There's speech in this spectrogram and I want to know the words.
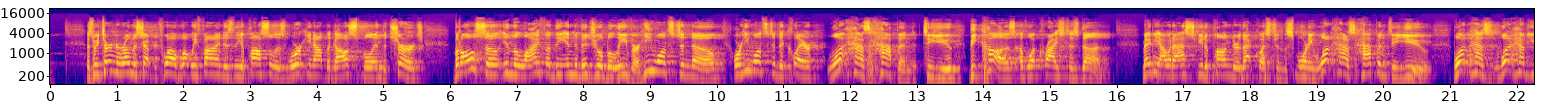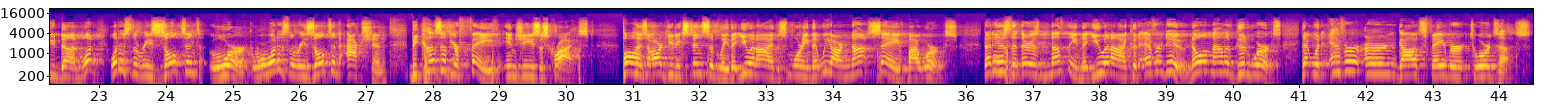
As we turn to Romans chapter 12, what we find is the apostle is working out the gospel in the church, but also in the life of the individual believer. He wants to know or he wants to declare what has happened to you because of what Christ has done. Maybe I would ask you to ponder that question this morning. What has happened to you? What, has, what have you done? What, what is the resultant work, or what is the resultant action because of your faith in Jesus Christ? Paul has argued extensively that you and I this morning that we are not saved by works. That is, that there is nothing that you and I could ever do, no amount of good works, that would ever earn God's favor towards us.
